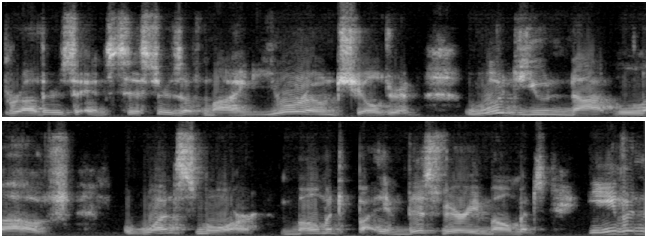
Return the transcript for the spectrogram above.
brothers and sisters of mine, your own children. Would you not love once more, moment by, in this very moment, even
